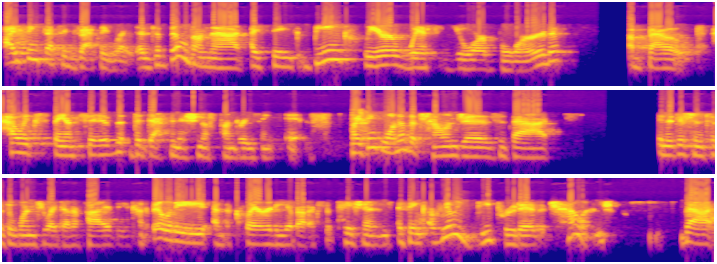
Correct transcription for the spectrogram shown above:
I think that's exactly right. And to build on that, I think being clear with your board about how expansive the definition of fundraising is. I think one of the challenges that in addition to the ones you identify, the accountability and the clarity about expectations, I think a really deep rooted challenge that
